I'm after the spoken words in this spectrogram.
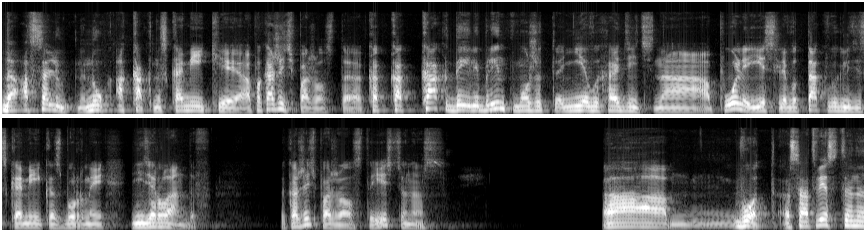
Да, абсолютно. Ну, а как на скамейке? А покажите, пожалуйста, как, как, как Дейли Блинт может не выходить на поле, если вот так выглядит скамейка сборной Нидерландов? Покажите, пожалуйста, есть у нас? А, вот, соответственно,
